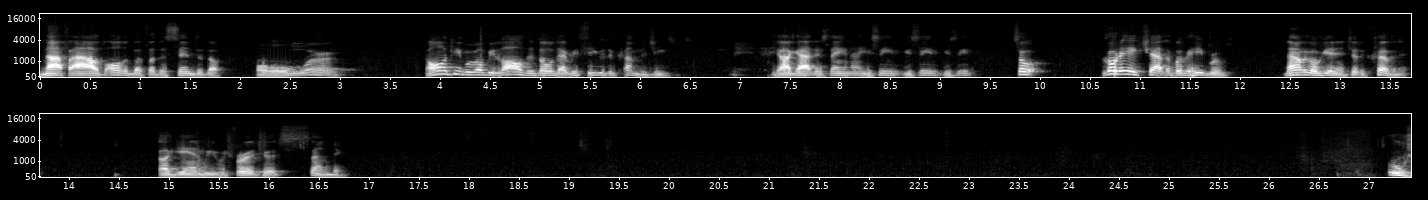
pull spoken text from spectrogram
not for ours only, but for the sins of the whole world. The only people going to be lost are those that refuse to come to Jesus. Y'all got this thing now? You see it? You see it? You see it? So go to 8th chapter, book of Hebrews. Now we're to get into the covenant. Again, we referred to it Sunday. Ooh,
